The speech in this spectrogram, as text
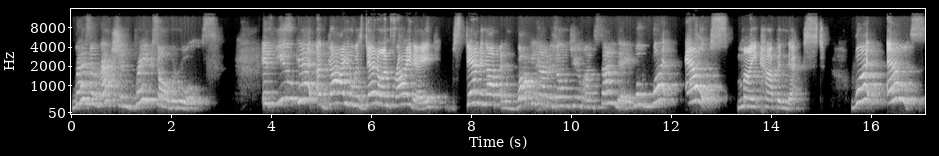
resurrection breaks all the rules. If you get a guy who was dead on Friday standing up and walking out of his own tomb on Sunday. Well, what else might happen next? What else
